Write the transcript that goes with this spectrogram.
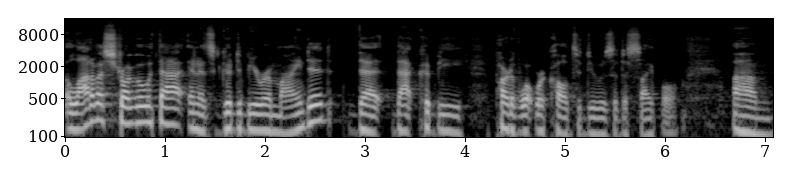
a lot of us struggle with that and it's good to be reminded that that could be part of what we're called to do as a disciple um,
